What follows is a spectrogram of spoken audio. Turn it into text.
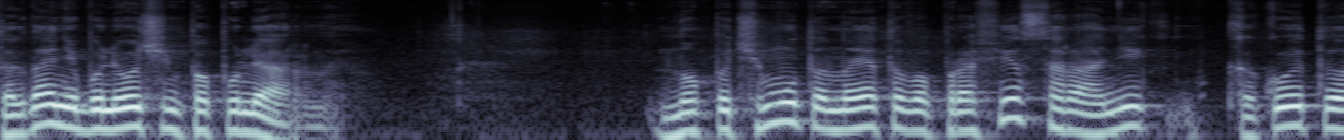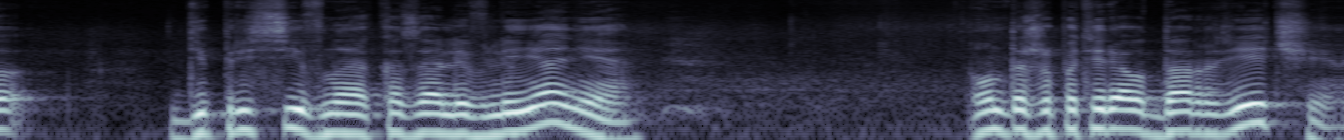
Тогда они были очень популярны. Но почему-то на этого профессора они какое-то депрессивное оказали влияние, он даже потерял дар речи,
